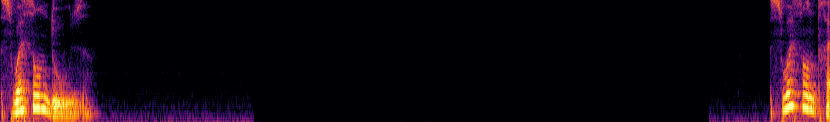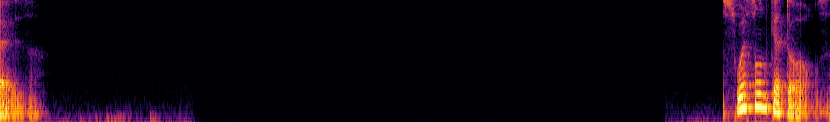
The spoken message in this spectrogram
soixante-douze, soixante-treize, soixante-quatorze,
